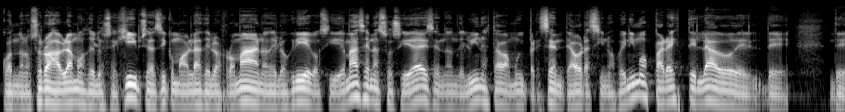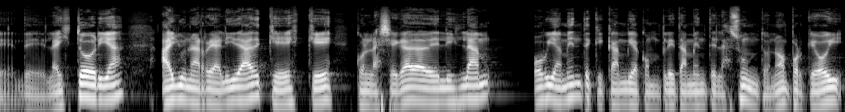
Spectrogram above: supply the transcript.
cuando nosotros hablamos de los egipcios, así como hablas de los romanos, de los griegos y demás, en las sociedades en donde el vino estaba muy presente. Ahora, si nos venimos para este lado de, de la historia, hay una realidad que es que con la llegada del Islam obviamente que cambia completamente el asunto, ¿no? Porque hoy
